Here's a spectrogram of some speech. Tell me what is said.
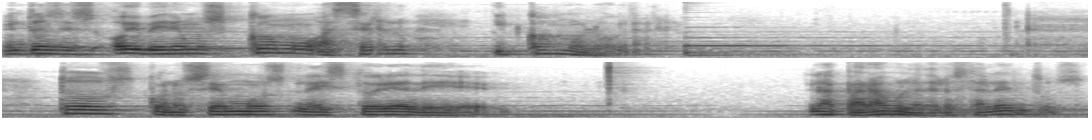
Entonces hoy veremos cómo hacerlo y cómo lograrlo. Todos conocemos la historia de la parábola de los talentos.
